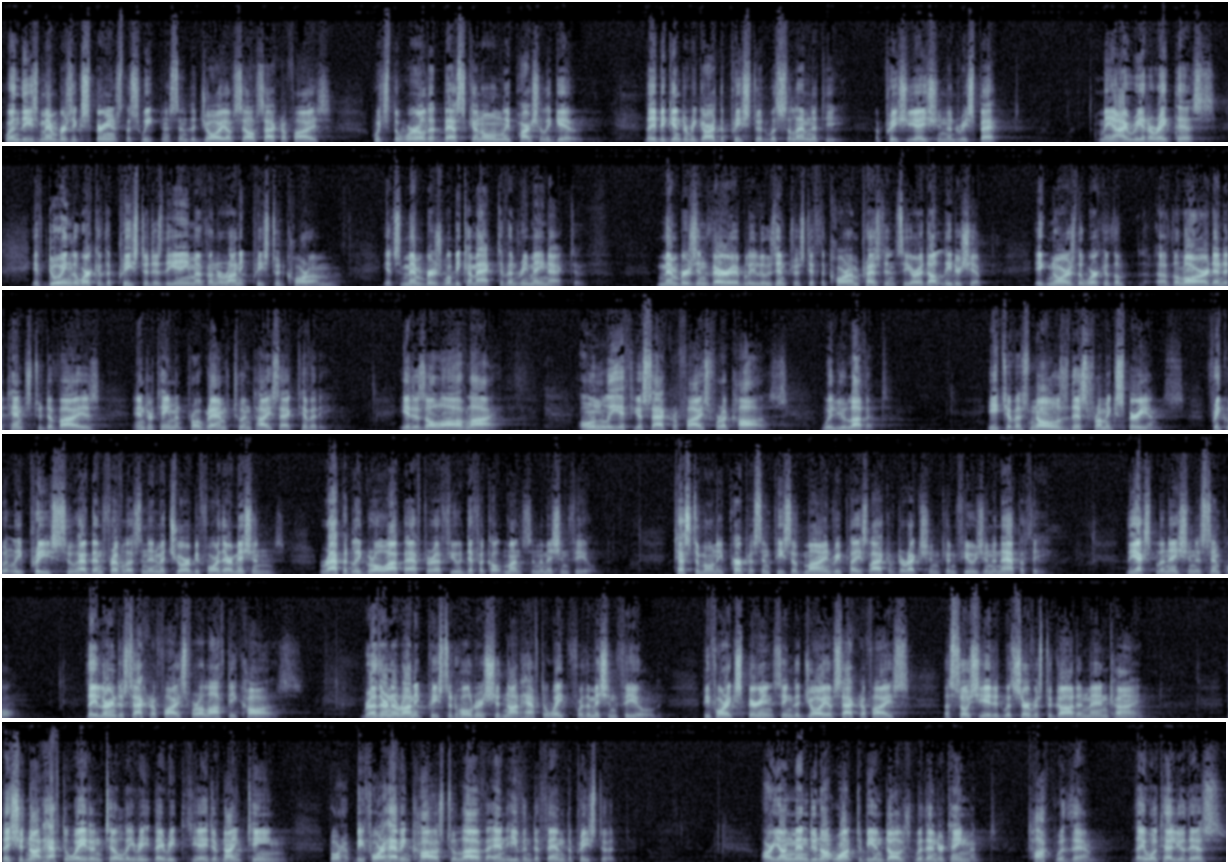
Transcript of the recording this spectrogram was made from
When these members experience the sweetness and the joy of self-sacrifice, which the world at best can only partially give, they begin to regard the priesthood with solemnity, appreciation, and respect. May I reiterate this? If doing the work of the priesthood is the aim of an Aaronic priesthood quorum, its members will become active and remain active. Members invariably lose interest if the quorum presidency or adult leadership ignores the work of the, of the Lord and attempts to devise entertainment programs to entice activity. It is a law of life. Only if you sacrifice for a cause will you love it. Each of us knows this from experience. Frequently, priests who have been frivolous and immature before their missions rapidly grow up after a few difficult months in the mission field. Testimony, purpose, and peace of mind replace lack of direction, confusion, and apathy. The explanation is simple. They learn to sacrifice for a lofty cause. Brethren, Aaronic priesthood holders should not have to wait for the mission field before experiencing the joy of sacrifice associated with service to God and mankind. They should not have to wait until they, re- they reach the age of 19 before having cause to love and even defend the priesthood. Our young men do not want to be indulged with entertainment. Talk with them. They will tell you this.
